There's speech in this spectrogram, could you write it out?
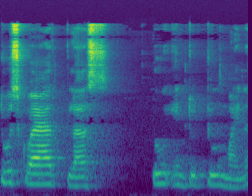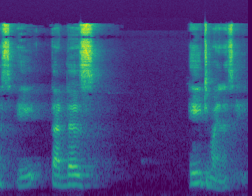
2 square plus 2 into 2 minus 8 that is 8 minus 8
